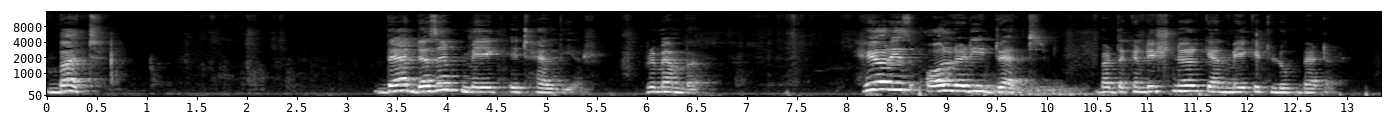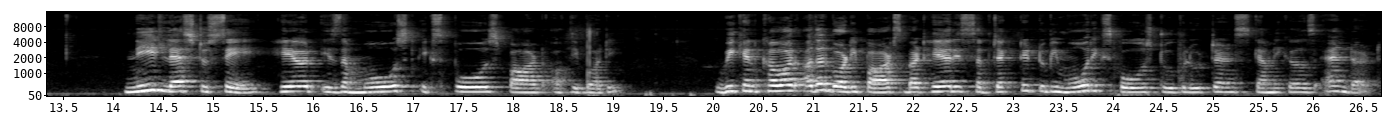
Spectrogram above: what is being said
But that doesn't make it healthier. Remember, hair is already dead but the conditioner can make it look better. Needless to say, hair is the most exposed part of the body. We can cover other body parts, but hair is subjected to be more exposed to pollutants, chemicals, and dirt.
